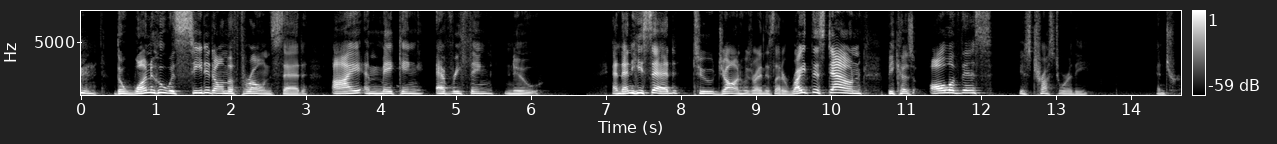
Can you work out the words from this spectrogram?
the one who was seated on the throne said, I am making everything new. And then he said to John, who's writing this letter, Write this down because all of this is trustworthy and true.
